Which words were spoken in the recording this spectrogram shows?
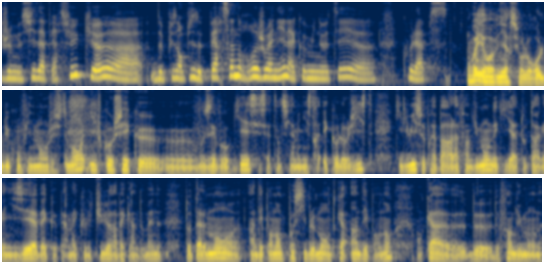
je me suis aperçue que euh, de plus en plus de personnes rejoignaient la communauté euh, Collapse. On va y revenir sur le rôle du confinement, justement. Yves Cochet, que euh, vous évoquiez, c'est cet ancien ministre écologiste qui, lui, se prépare à la fin du monde et qui a tout organisé avec permaculture, avec un domaine totalement indépendant, possiblement en tout cas indépendant, en cas de fin du monde.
